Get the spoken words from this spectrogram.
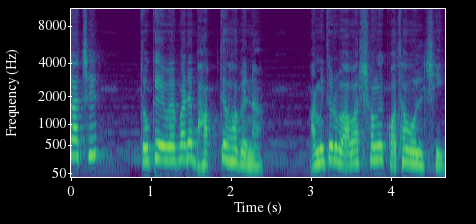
আছে। তোকে এ ব্যাপারে ভাবতে হবে না। আমি তোর বাবার সঙ্গে কথা বলছি।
